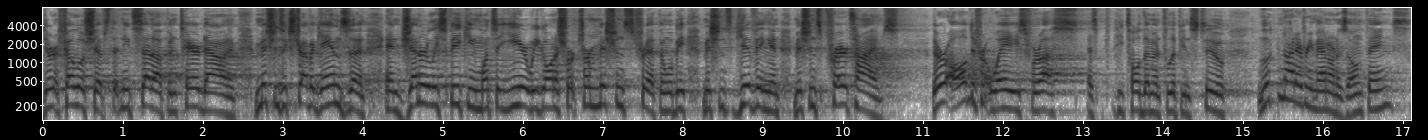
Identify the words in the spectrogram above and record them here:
different fellowships that need set up and tear down, and missions extravaganza. And, and generally speaking, once a year, we go on a short term missions trip, and we'll be missions giving and missions prayer times. There are all different ways for us, as he told them in Philippians 2 look not every man on his own things,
